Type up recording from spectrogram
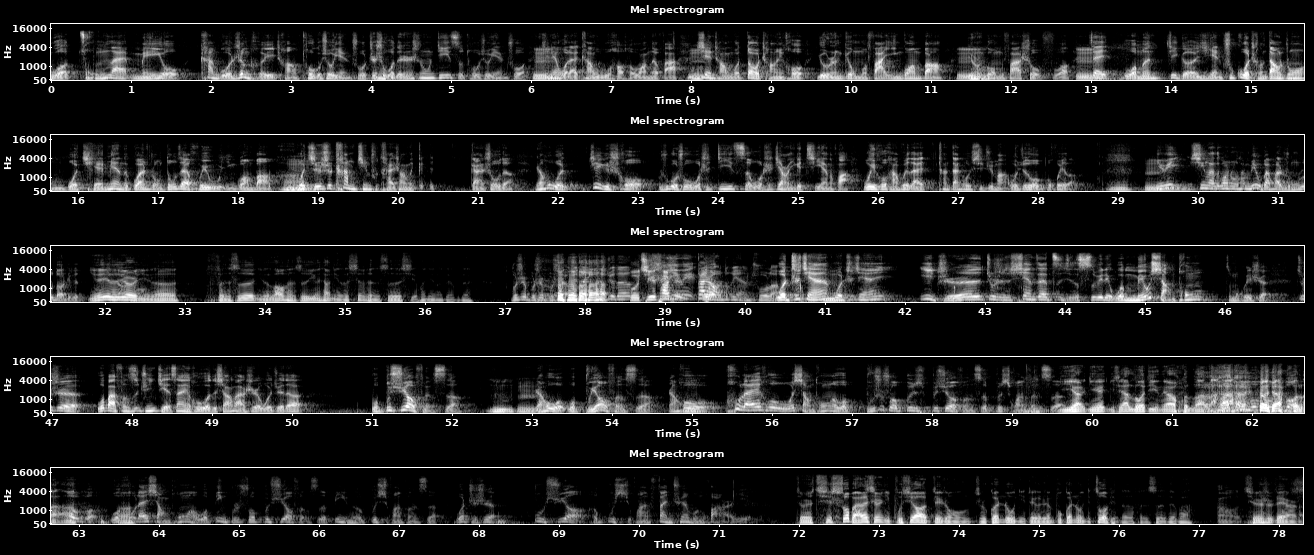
我从来没有看过任何一场脱口秀演出，这是我的人生中第一次脱口秀演出。今天我来看吴好和王德发，现场我到场以后，有人给我们发荧光棒，有人给我们发手幅，在我们这个演出过程当中，我前面的观众都在挥舞荧光棒，我其实是看不清楚台上的感感受的。然后我这个时候，如果说我是第一次，我是这样一个体验的话，我以后还会来看单口喜剧吗？我觉得我不会了。嗯因为新来的观众他没有办法融入到这个。你的意思就是你的粉丝，你的老粉丝影响你的新粉丝喜欢你了，对不对？不是不是不是，我 觉得不，其实他因为干扰这个演出了。我之前我之前一直就是陷在自己的思维里，我没有想通怎么回事。就是我把粉丝群解散以后，我的想法是，我觉得我不需要粉丝，嗯。嗯，然后我我不要粉丝，然后后来以后我想通了，我不是说不不需要粉丝，不喜欢粉丝，你要你你现在逻辑有点混乱了，不 不有点不不混乱啊。不。不，我后来想通了，我并不是说不需要粉丝，并呃不喜欢粉丝，我只是不需要和不喜欢饭圈文化而已。就是其实说白了，其实你不需要这种只关注你这个人不关注你作品的粉丝，对吧？嗯，其实是这样的。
